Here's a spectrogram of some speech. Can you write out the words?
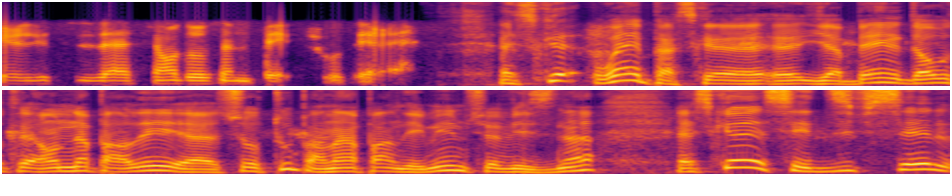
que l'utilisation d'Ozempic, je vous dirais. Est-ce que ouais parce que euh, il y a bien d'autres on en a parlé euh, surtout pendant la pandémie monsieur Vézina. Est-ce que c'est difficile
